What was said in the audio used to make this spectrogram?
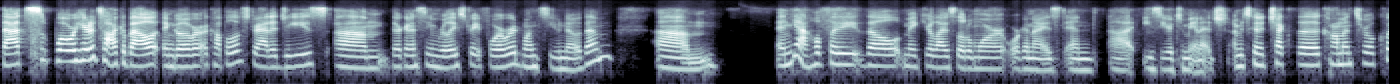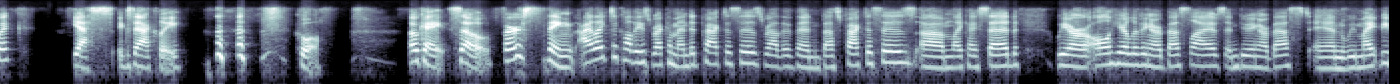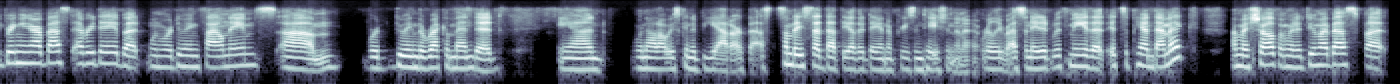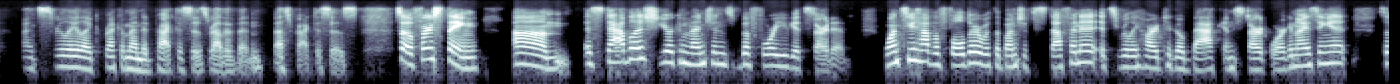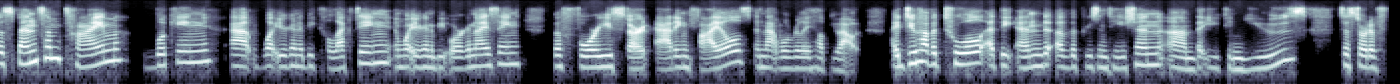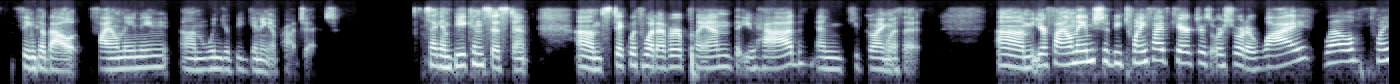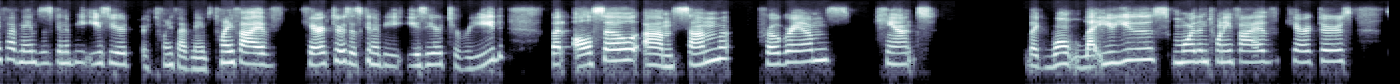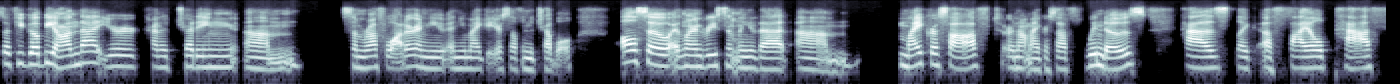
that's what we're here to talk about and go over a couple of strategies. Um, they're going to seem really straightforward once you know them. Um, and yeah, hopefully they'll make your lives a little more organized and uh, easier to manage. I'm just going to check the comments real quick. Yes, exactly. cool. Okay, so first thing, I like to call these recommended practices rather than best practices. Um, like I said, we are all here living our best lives and doing our best, and we might be bringing our best every day, but when we're doing file names, um, we're doing the recommended. And we're not always going to be at our best. Somebody said that the other day in a presentation and it really resonated with me that it's a pandemic. I'm going to show up, I'm going to do my best, but it's really like recommended practices rather than best practices. So first thing, um, establish your conventions before you get started. Once you have a folder with a bunch of stuff in it, it's really hard to go back and start organizing it. So spend some time looking at what you're going to be collecting and what you're going to be organizing before you start adding files, and that will really help you out. I do have a tool at the end of the presentation um, that you can use to sort of think about file naming um, when you're beginning a project. Second, be consistent. Um, stick with whatever plan that you had and keep going with it. Um, your file name should be 25 characters or shorter. Why? Well, 25 names is going to be easier, or 25 names, 25 characters is going to be easier to read, but also um, some programs can't like won't let you use more than 25 characters. So if you go beyond that, you're kind of treading um, some rough water and you and you might get yourself into trouble. Also, I learned recently that um, Microsoft, or not Microsoft, Windows has like a file path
